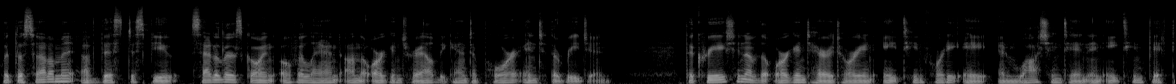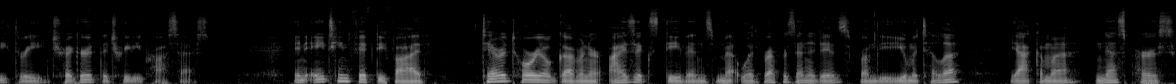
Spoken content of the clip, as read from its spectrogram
With the settlement of this dispute, settlers going overland on the Oregon Trail began to pour into the region. The creation of the Oregon Territory in 1848 and Washington in 1853 triggered the treaty process. In 1855, Territorial Governor Isaac Stevens met with representatives from the Umatilla, Yakima, Nez Perce,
